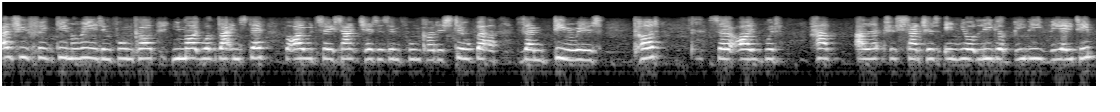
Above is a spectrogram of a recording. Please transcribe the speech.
as you think Di Maria's inform card, you might want that instead, but I would say Sanchez's inform card is still better than Di Maria's card. So I would have Alexis Sanchez in your Liga BBVA team.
